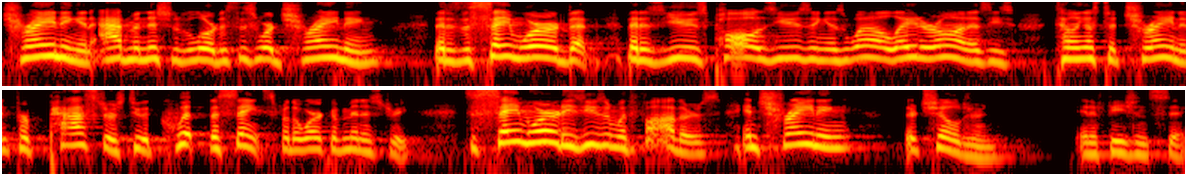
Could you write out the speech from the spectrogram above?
training and admonition of the Lord. It's this word training that is the same word that, that is used, Paul is using as well later on as he's telling us to train and for pastors to equip the saints for the work of ministry. It's the same word he's using with fathers in training their children in Ephesians 6.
